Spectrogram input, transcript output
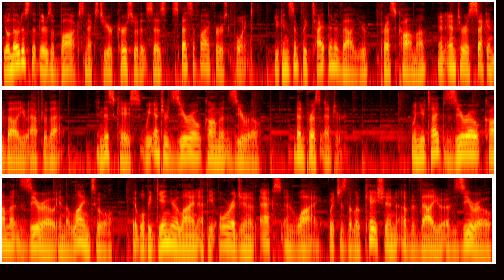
You'll notice that there's a box next to your cursor that says specify first point you can simply type in a value, press comma, and enter a second value after that. In this case, we entered 0, comma 0, then press enter. When you type 0, comma 0 in the line tool, it will begin your line at the origin of x and y, which is the location of the value of 0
